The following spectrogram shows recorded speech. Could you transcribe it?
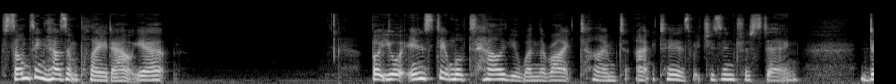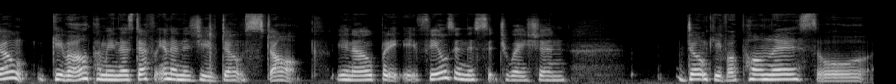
Something hasn't played out yet, but your instinct will tell you when the right time to act is, which is interesting. Don't give up. I mean, there's definitely an energy of don't stop, you know, but it, it feels in this situation don't give up on this or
